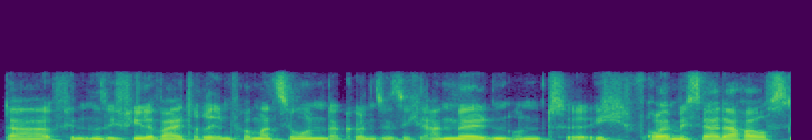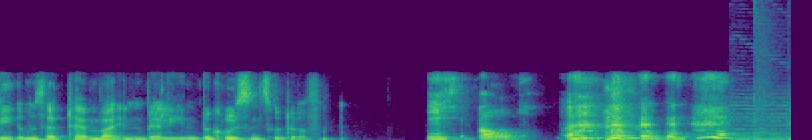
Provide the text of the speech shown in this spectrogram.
da finden Sie viele weitere Informationen, da können Sie sich anmelden und äh, ich freue mich sehr darauf, Sie im September in Berlin begrüßen zu dürfen. Ich auch.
